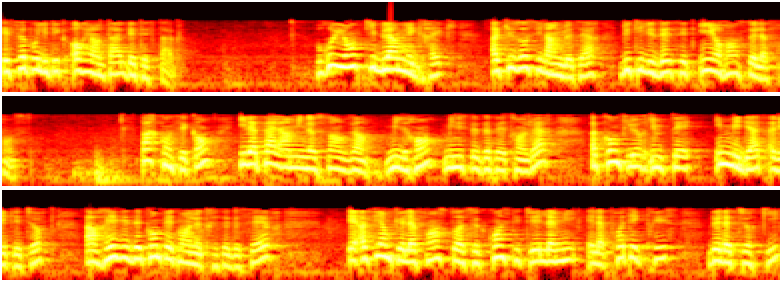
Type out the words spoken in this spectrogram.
et sa politique orientale détestable. Rouillon, qui blâme les Grecs, accuse aussi l'Angleterre d'utiliser cette ignorance de la France. Par conséquent, il appelle en 1920 Milran, ministre des Affaires étrangères, à conclure une paix immédiate avec les Turcs, à réviser complètement le traité de Sèvres et affirme que la France doit se constituer l'amie et la protectrice de la Turquie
